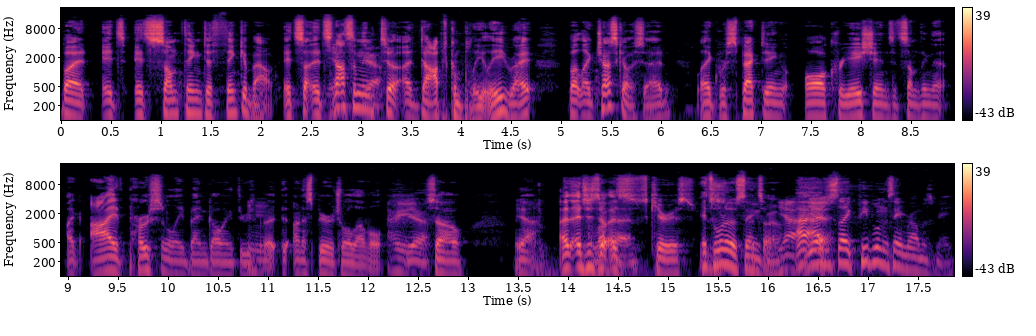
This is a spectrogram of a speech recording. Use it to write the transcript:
but it's it's something to think about. It's it's not something yeah. to adopt completely, right? But like Cesco said, like respecting all creations, it's something that like I've personally been going through uh, on a spiritual level. Yeah. So, yeah, I, I just I love was curious. it's one of those things, bro. Yeah. I, I just like people in the same realm as me.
